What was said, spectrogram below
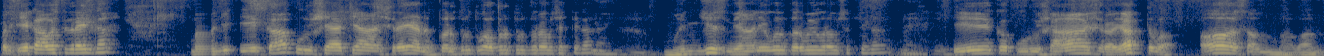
पण एका अवस्थेत राहील का? म्हणजे एका पुरुषाच्या आश्रयानं कर्तृत्व अकर्तृत्व राहू शकते का? म्हणजेच ज्ञानयोग कर्मयोग राहू शकते का? एक पुरुषाश्रयत्व असंभवम.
